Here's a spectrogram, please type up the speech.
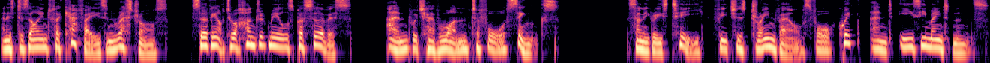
and is designed for cafes and restaurants, serving up to 100 meals per service, and which have one to four sinks. Sanigrease T features drain valves for quick and easy maintenance.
